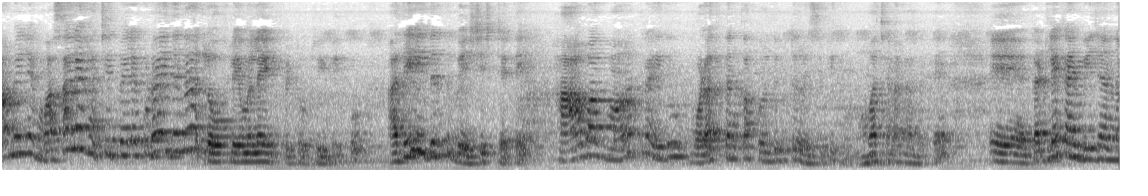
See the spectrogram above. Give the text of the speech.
ಆಮೇಲೆ ಮಸಾಲೆ ಹಚ್ಚಿದ ಮೇಲೆ ಕೂಡ ಇದನ್ನ ಲೋ ಫ್ಲೇಮಲ್ಲೇ ಇಟ್ಬಿಟ್ಟು ಹುರಿಬೇಕು. ಅದೇ ಇದ್ರದ್ದು ವೈಶಿಷ್ಟ್ಯತೆ ಆವಾಗ ಮಾತ್ರ ಇದು ಒಳಗೆ ತನಕ ಹುರಿದುಬಿಟ್ಟು ರೆಸಿಪಿ ತುಂಬ ಚೆನ್ನಾಗಾಗುತ್ತೆ. ಕಡಲೆಕಾಯಿ ಬೀಜನ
